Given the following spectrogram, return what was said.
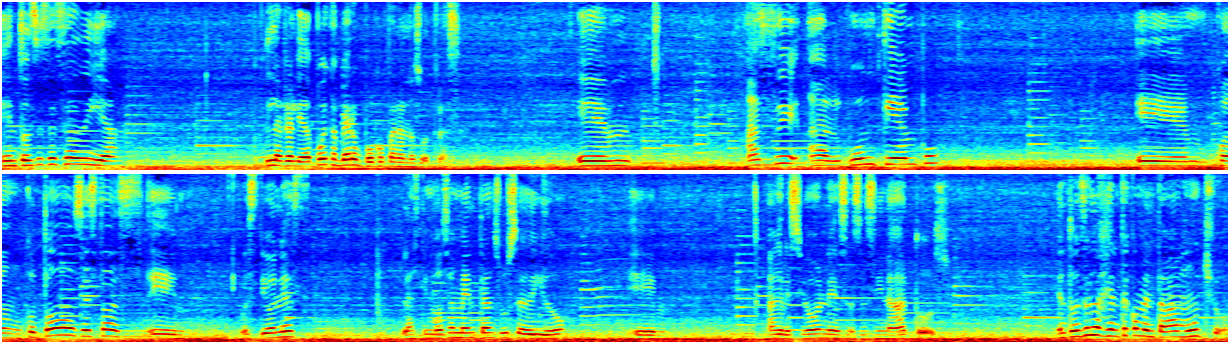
Entonces ese día la realidad puede cambiar un poco para nosotras. Em, hace algún tiempo, em, con, todas estas cuestiones lastimosamente han sucedido agresiones, asesinatos. Entonces la gente comentaba mucho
